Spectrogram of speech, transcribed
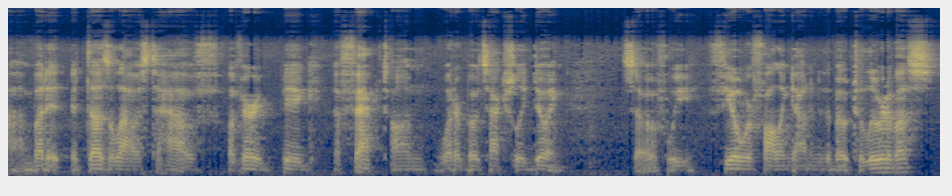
Um, but it, it does allow us to have a very big effect on what our boat's actually doing. So if we feel we're falling down into the boat to leeward of us,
